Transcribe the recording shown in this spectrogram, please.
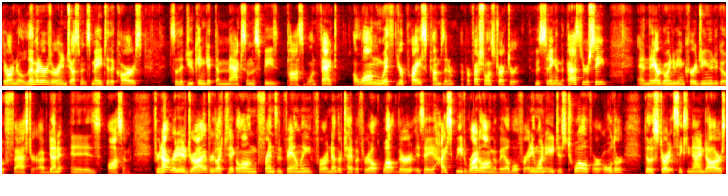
There are no limiters or adjustments made to the cars so that you can get the maximum speed possible. In fact, along with your price comes a professional instructor who's sitting in the passenger seat and they are going to be encouraging you to go faster. I've done it and it is awesome. If you're not ready to drive or you'd like to take along friends and family for another type of thrill, well, there is a high speed ride along available for anyone ages 12 or older. Those start at $69.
